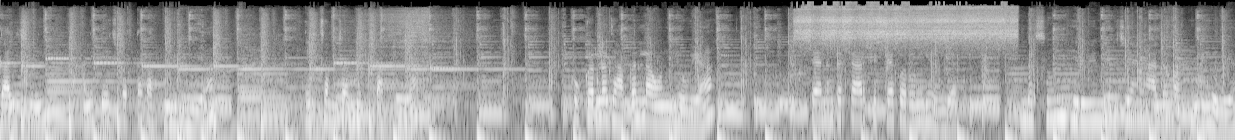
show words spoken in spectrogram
दालचिनी आणि तेजपत्ता टाकून घेऊया. एक चमचा मीठ टाकूया. कुकरला झाकण लावून घेऊया. त्यानंतर चार शिट्ट्या करून घेऊया. लसूण हिरवी मिरची आणि आलं वाटून घेऊया.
